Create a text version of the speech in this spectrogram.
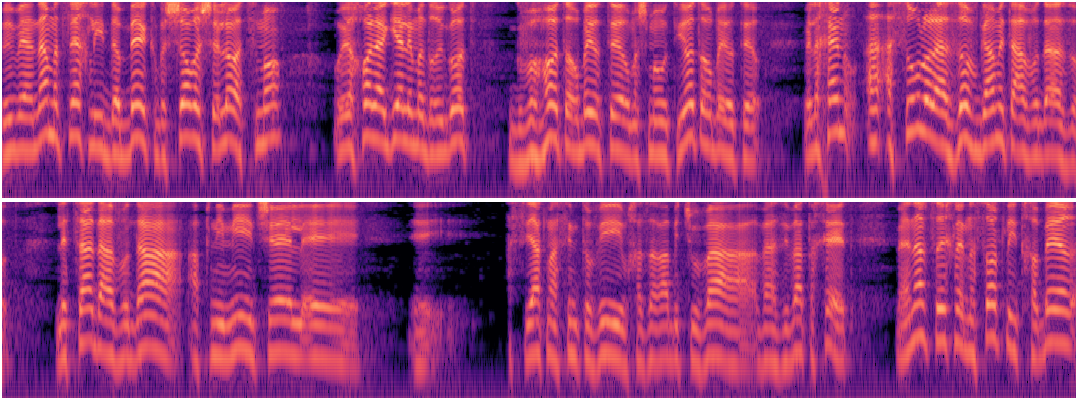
ואם בן אדם מצליח להידבק בשורש שלו עצמו, הוא יכול להגיע למדרגות גבוהות הרבה יותר, משמעותיות הרבה יותר, ולכן אסור לו לעזוב גם את העבודה הזאת. לצד העבודה הפנימית של אה, אה, עשיית מעשים טובים, חזרה בתשובה ועזיבת החטא, בן אדם צריך לנסות להתחבר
